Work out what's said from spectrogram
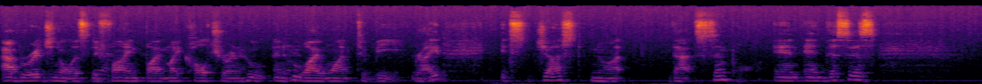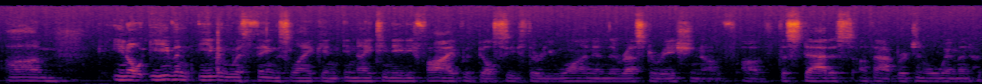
Aboriginal as defined by my culture and who and who I want to be, right? It's just not that simple. And and this is um, you know, even even with things like in, in 1985 with Bill C-31 and the restoration of, of the status of Aboriginal women, who,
